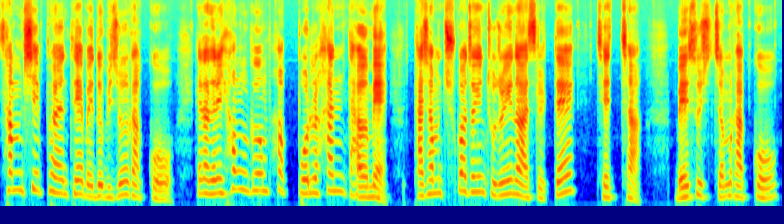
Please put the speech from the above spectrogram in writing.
30%의 매도 비중을 갖고 해당되는 현금 확보를 한 다음에 다시 한번 추가적인 조정이 나왔을 때 재차 매수 시점을 갖고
